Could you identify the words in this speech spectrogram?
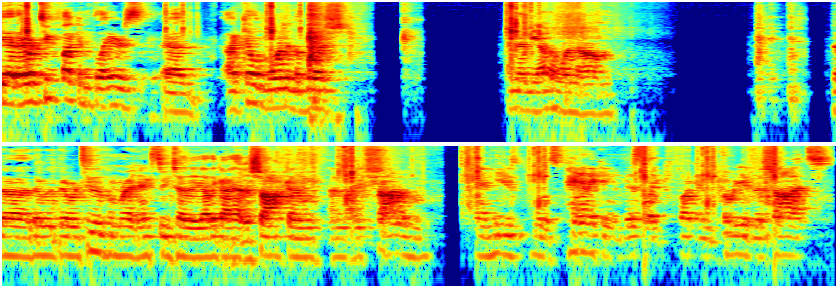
Yeah, there were two fucking players. Uh, I killed one in the bush, and then the other one, um, the there were there were two of them right next to each other. The other guy had a shotgun, and I shot him, and he was panicking and missed like fucking three of the shots.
